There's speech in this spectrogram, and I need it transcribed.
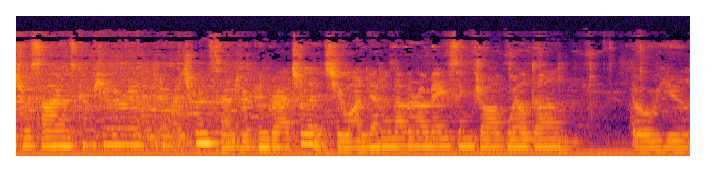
Aperture Science Computer Aided Enrichment Center congratulates you on yet another amazing job well done. Go you.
